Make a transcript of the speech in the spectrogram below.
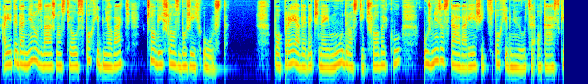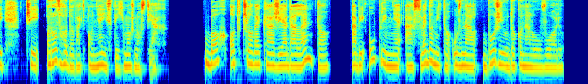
a je teda nerozvážnosťou spochybňovať, čo vyšlo z Božích úst. Po prejave väčšnej múdrosti človeku už nezostáva riešiť spochybňujúce otázky či rozhodovať o neistých možnostiach. Boh od človeka žiada len to, aby úprimne a svedomito uznal Božiu dokonalú vôľu.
